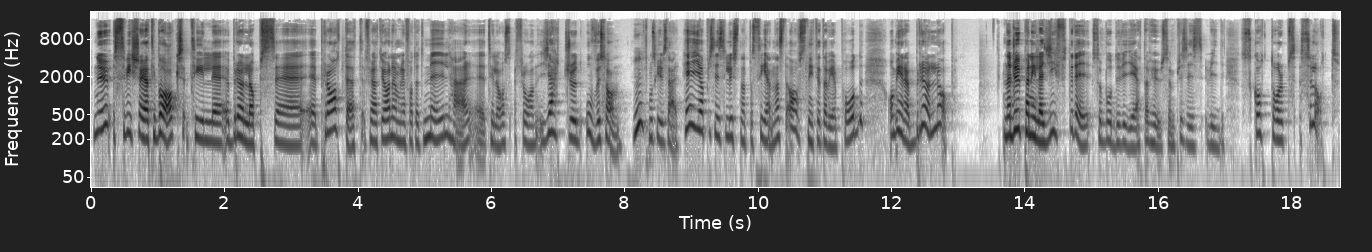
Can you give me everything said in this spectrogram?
Nu swishar jag tillbaks till eh, bröllopspratet. För att jag har nämligen fått ett mejl här eh, till oss från Gertrud Ovesson. Hon skriver så här. Hej, jag har precis lyssnat på senaste avsnittet av er podd om era bröllop. När du Pernilla gifte dig så bodde vi i ett av husen precis vid Skottorps slott.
